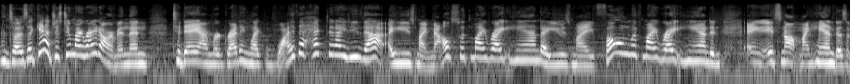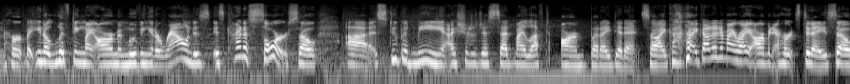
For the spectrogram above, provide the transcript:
And so I was like, yeah, just do my right arm. And then today I'm regretting, like, why the heck did I do that? I use my mouse with my right hand. I use my phone with my right hand. And, and it's not, my hand doesn't hurt, but, you know, lifting my arm and moving it around is, is kind of sore. So uh, stupid me, I should have just said my left arm, but I didn't. So I got, I got it in my right arm and it hurts today. So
